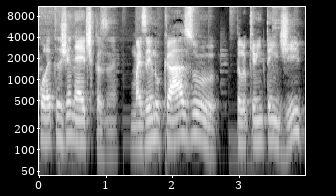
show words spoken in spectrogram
coletas genéticas, né? Mas aí, no caso, pelo que eu entendi,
